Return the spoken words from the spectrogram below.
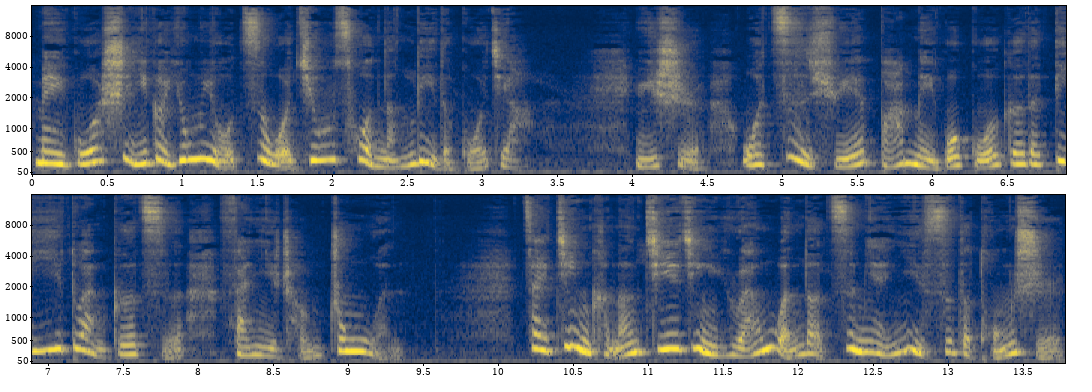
美国是一个拥有自我纠错能力的国家。于是我自学把美国国歌的第一段歌词翻译成中文，在尽可能接近原文的字面意思的同时，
